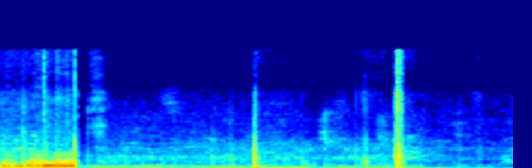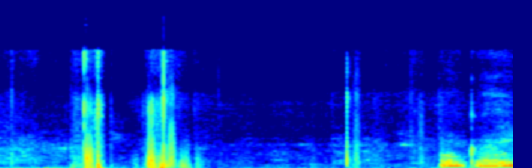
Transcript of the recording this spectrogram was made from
Dobranoc. Okej.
